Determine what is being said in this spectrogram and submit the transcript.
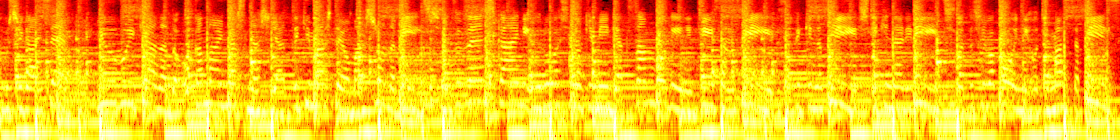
ぶ紫外線 UV ケアなどお構いなしなしやってきましたよ。真っ白なビーチ。突然視界に麗しの君逆三ボディに小さなピース素敵なピーチ。きなりリーチ。私は恋に落ちました。ピース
